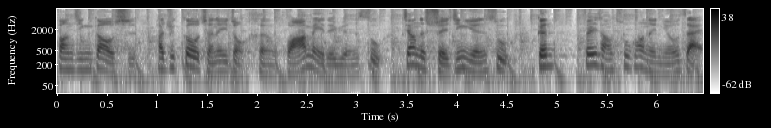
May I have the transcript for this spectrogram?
方金锆石，它去构成了一种很华美的元素。这样的水晶元素跟非常粗犷的牛仔。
